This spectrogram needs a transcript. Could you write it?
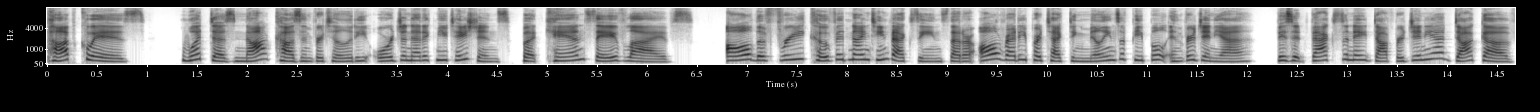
Pop quiz. What does not cause infertility or genetic mutations, but can save lives? All the free COVID 19 vaccines that are already protecting millions of people in Virginia. Visit vaccinate.virginia.gov.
